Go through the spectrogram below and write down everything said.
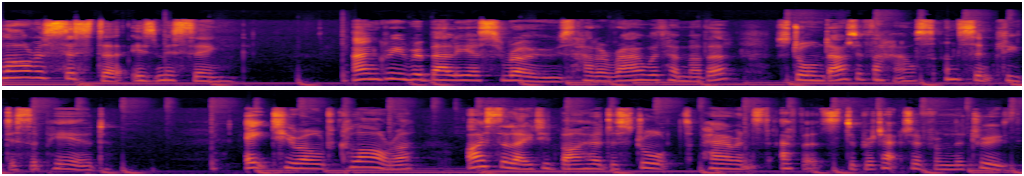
Clara's sister is missing. Angry, rebellious Rose had a row with her mother, stormed out of the house, and simply disappeared. Eight year old Clara, isolated by her distraught parents' efforts to protect her from the truth,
